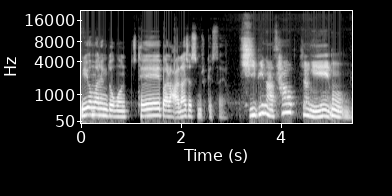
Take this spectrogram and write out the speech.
위험한 행동은 제발 안 하셨으면 좋겠어요. 집이나 사업장에 음,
